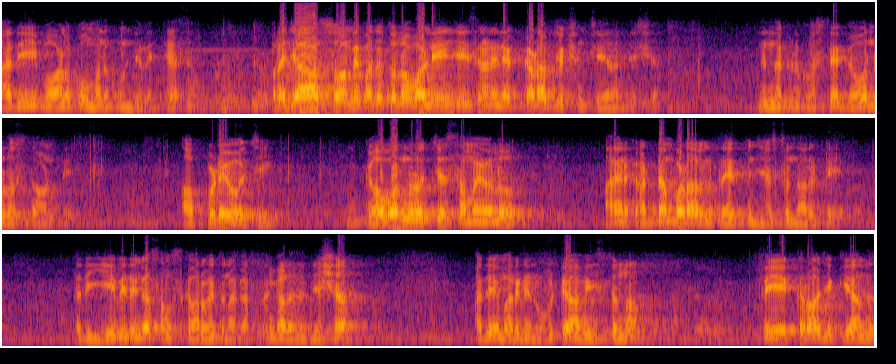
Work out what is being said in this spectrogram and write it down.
అది వాళ్ళకు మనకు ఉండే వ్యత్యాసం. ప్రజాస్వామ్య పద్ధతిలో వాళ్ళు ఏం చేసినా నేను ఎక్కడ అబ్జెక్షన్ చేయను అధ్యక్ష. నిన్న అక్కడికి వస్తే గవర్నర్ వస్తూ ఉంటే. అప్పుడే వచ్చి గవర్నర్ వచ్చే సమయంలో ఆయనకు అడ్డం పడాలని ప్రయత్నం చేస్తున్నారంటే అది ఏ విధంగా సంస్కారం అయితే నాకు అర్థం కాలేదు అధ్యక్ష. అదే మరి నేను ఒకటి హామీ ఇస్తున్నా. ఫేక్ రాజకీయాలను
